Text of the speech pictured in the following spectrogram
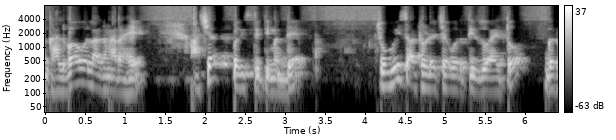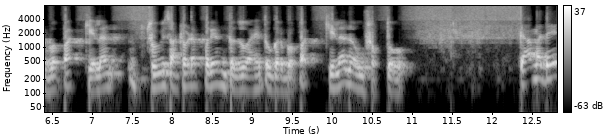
घालवावं लागणार आहे. अशा परिस्थितीमध्ये चोवीस आठवड्याच्या वरती जो आहे तो गर्भपात केला चोवीस आठवड्यापर्यंत जो आहे तो गर्भपात केला जाऊ शकतो. त्यामध्ये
